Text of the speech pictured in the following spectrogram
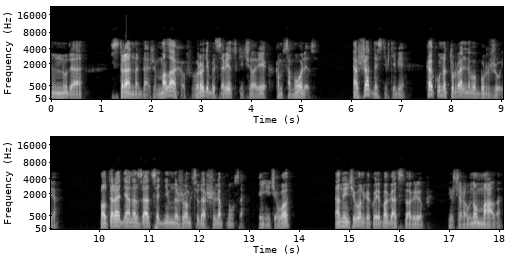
Ну да, странно даже. Малахов вроде бы советский человек, комсомолец, а жадности в тебе, как у натурального буржуя. Полтора дня назад с одним ножом сюда шлепнулся. И ничего. А нынче вон какое богатство огреб. И все равно мало.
